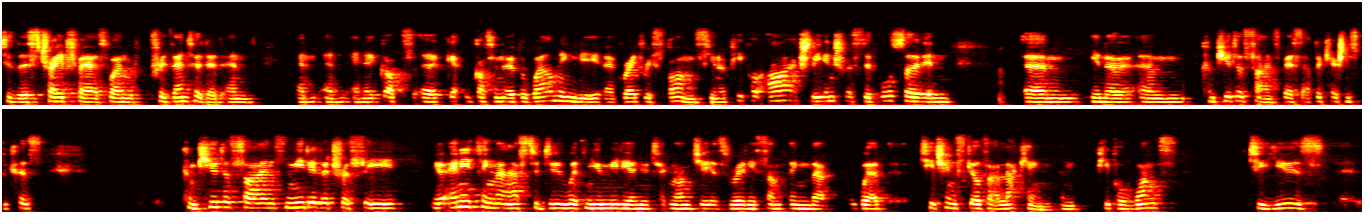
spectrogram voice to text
to this trade fair as well and presented it and and, and, and it got uh, got an overwhelmingly uh, great response. You know, people are actually interested also in um, you know um, computer science based applications because computer science, media literacy, you know, anything that has to do with new media, new technology is really something that where teaching skills are lacking, and people want to use uh,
